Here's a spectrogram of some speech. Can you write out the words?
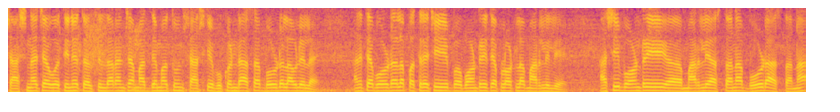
शासनाच्या वतीने तहसीलदारांच्या माध्यमातून शासकीय भूखंड असा बोर्ड लावलेला आहे आणि त्या बोर्डाला पत्र्याची ब बाँड्री त्या प्लॉटला मारलेली आहे. अशी बाँड्री मारली असताना बोर्ड असताना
